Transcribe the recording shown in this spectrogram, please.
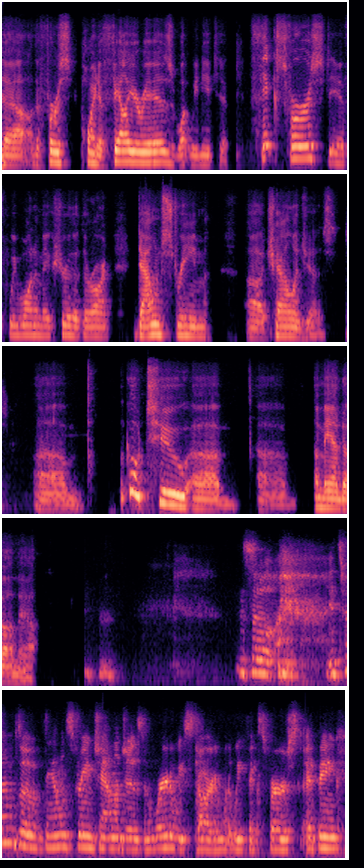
uh, the first point of failure is, what we need to fix first if we want to make sure that there aren't downstream uh, challenges. Um, We'll go to um, uh, Amanda on that. Mhm. And so, in terms of downstream challenges and where do we start and what do we fix first, I think,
